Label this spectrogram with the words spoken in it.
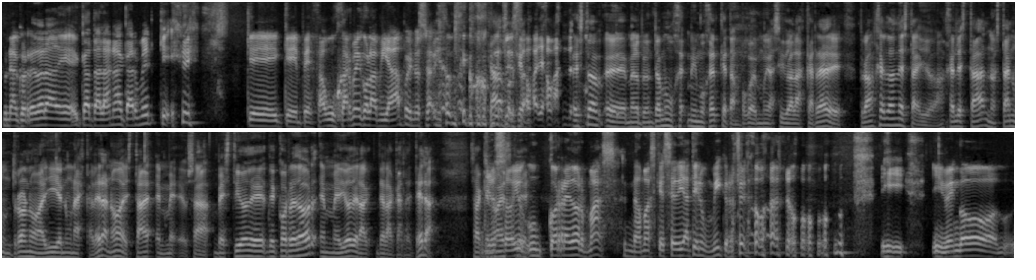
una corredora de catalana, Carmen, que, que, que, empezó a buscarme con la mirada, pues no sabía dónde claro, le estaba llamando. Esto eh, me lo preguntó mi mujer, que tampoco es muy asiduo a las carreras, de, pero Ángel, ¿dónde está yo? Ángel está, no está en un trono allí en una escalera, no, está en, o sea, vestido de, de, corredor en medio de la, de la carretera. O sea, que yo no soy es que... un corredor más, nada más que ese día tiene un micro en la mano. Y, y vengo,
